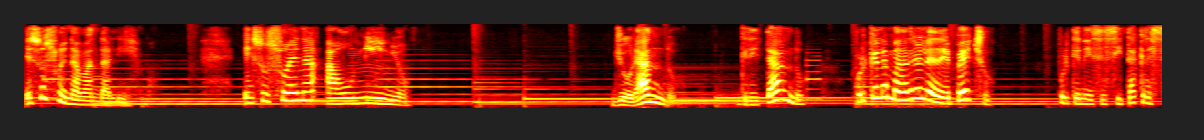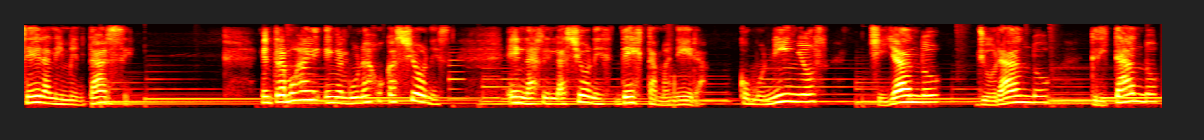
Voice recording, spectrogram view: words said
eso suena a vandalismo. Eso suena a un niño llorando, gritando, porque la madre le dé pecho, porque necesita crecer, alimentarse. Entramos en algunas ocasiones en las relaciones de esta manera, como niños, chillando, llorando, gritando,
